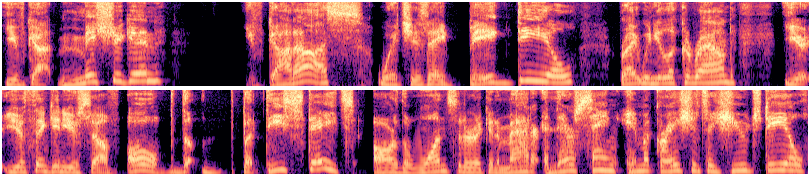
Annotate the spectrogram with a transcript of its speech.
you've got Michigan, you've got us, which is a big deal, right? When you look around, you're, you're thinking to yourself, oh, the, but these states are the ones that are going to matter. And they're saying immigration's a huge deal.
